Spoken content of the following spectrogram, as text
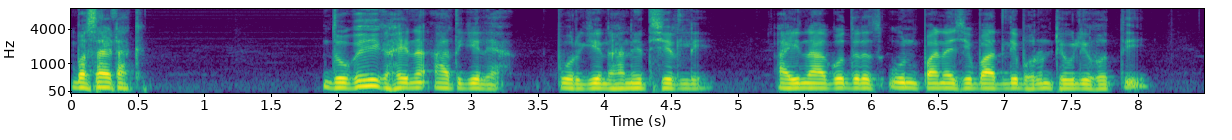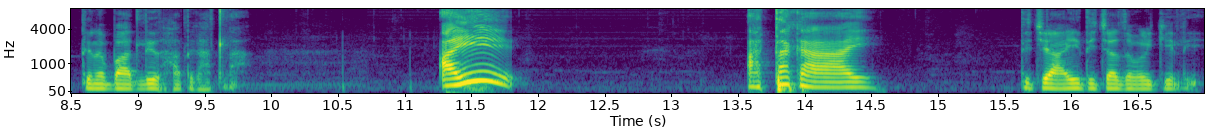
बसाय टाक. दोघंही घाईनं आत गेल्या. पोरगी नाणीत शिरली. आईनं अगोदरच ऊन पाण्याची बादली भरून ठेवली होती. तिनं बादलीत हात घातला. आई! आता काय? तिची आई तिच्याजवळ गेली.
